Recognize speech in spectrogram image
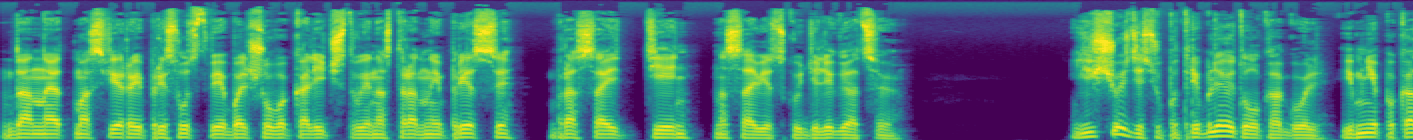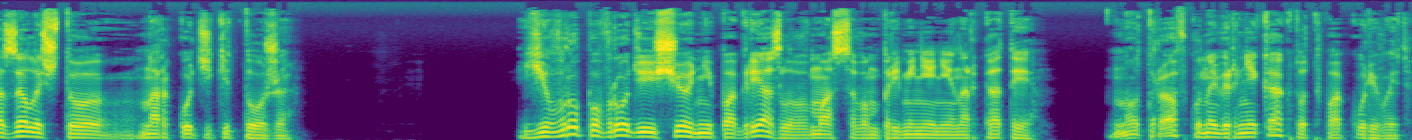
Данная атмосфера и присутствие большого количества иностранной прессы бросает тень на советскую делегацию. Еще здесь употребляют алкоголь, и мне показалось, что наркотики тоже. Европа вроде еще не погрязла в массовом применении наркоты, но травку наверняка кто-то покуривает.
